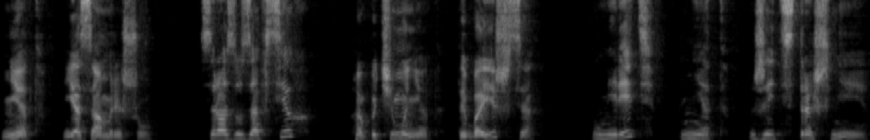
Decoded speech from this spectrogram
Нет, я сам решу. Сразу за всех? А почему нет? Ты боишься? Умереть? Нет. Жить страшнее.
